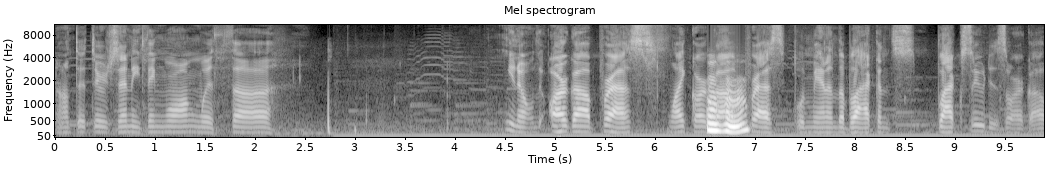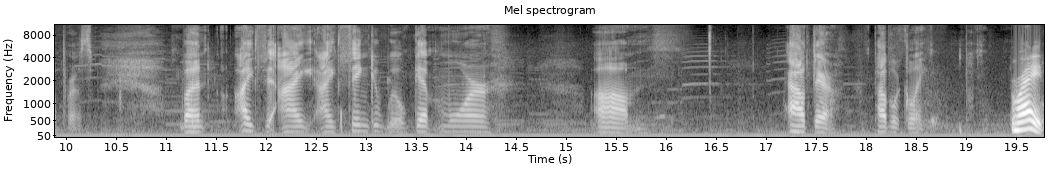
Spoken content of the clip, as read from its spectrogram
Not that there's anything wrong with, uh, you know, the Argyle Press, like Argyle Mhm. Press, Blue Man in the Black and Black Suit is Argyle Press. But I, th- I, I think it will get more um, out there publicly. Right.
